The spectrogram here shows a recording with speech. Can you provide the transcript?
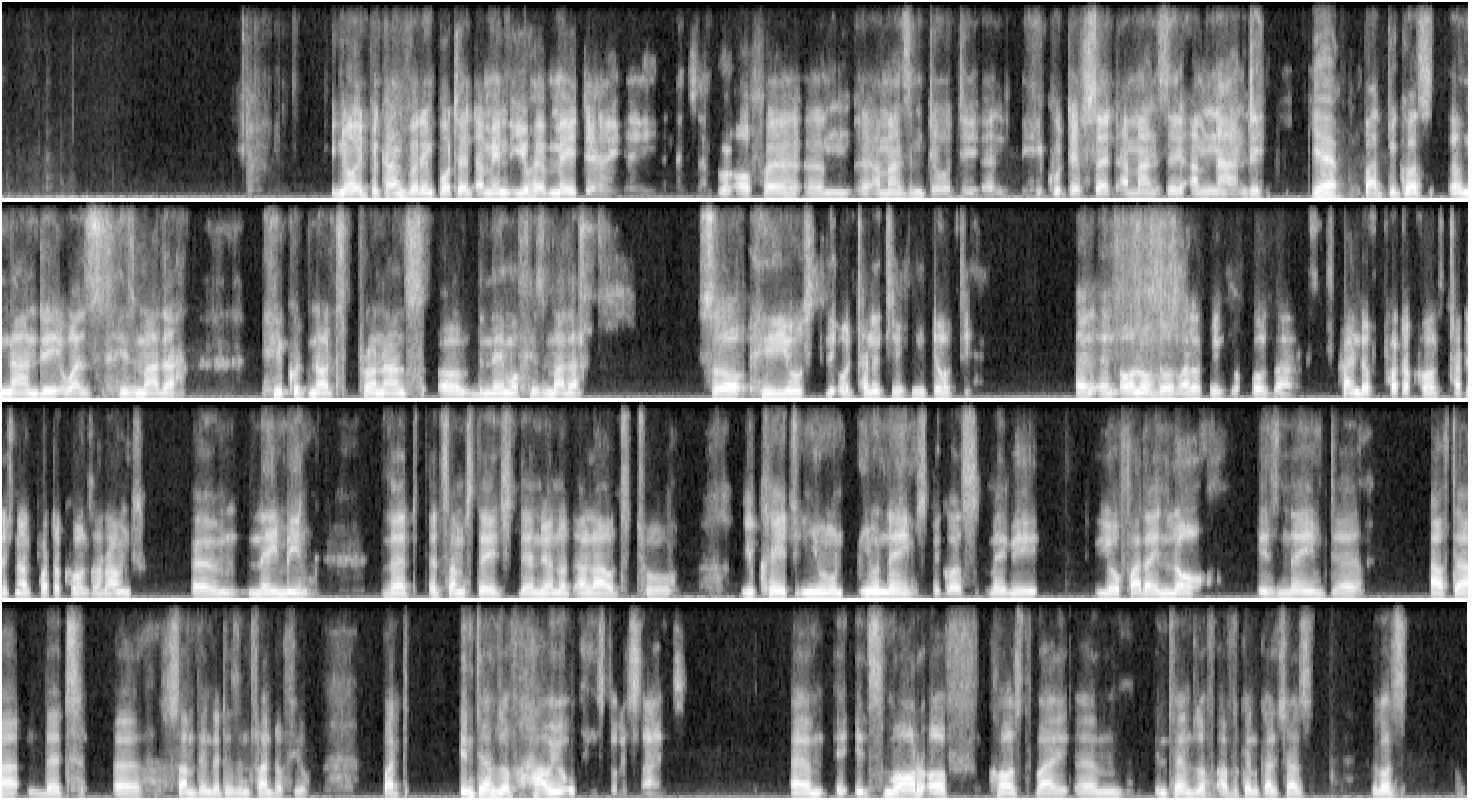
You know, it becomes very important. I mean, you have made a, a example of uh, um, uh, Amanzi Mtoti, and he could have said Amanzi Amnandi. Yeah. But because uh, Nandi was his mother, he could not pronounce uh, the name of his mother. So he used the alternative Mtoti. and, and all of those other things, of course, are kind of protocols, traditional protocols around um, naming that at some stage then you are not allowed to you create new new names because maybe your father-in-law is named uh, after that uh, something that is in front of you. But in terms of how you historicize um, it, it's more of caused by um, in terms of african cultures because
